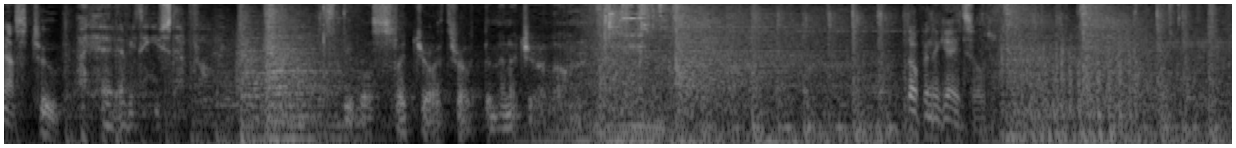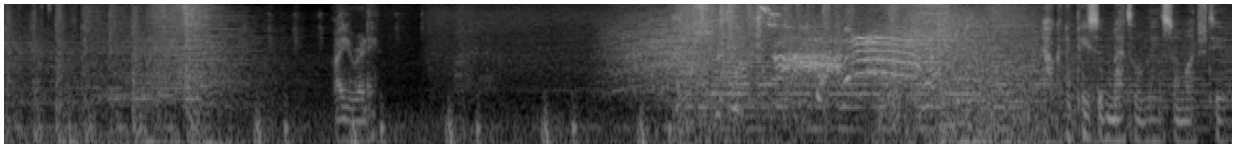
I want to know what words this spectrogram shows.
has to. I heard everything you stand for. He will slit your throat the minute you're alone. Open the gate, soldier. Are you ready? How can a piece of metal mean so much to you?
